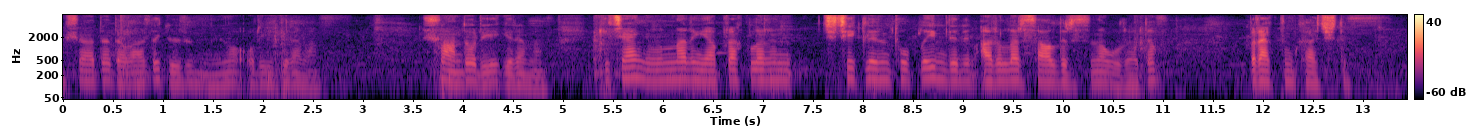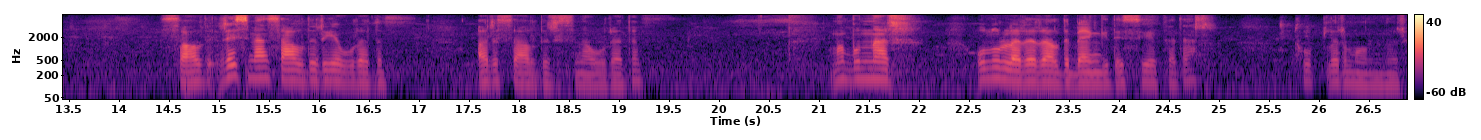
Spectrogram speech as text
Aşağıda da var da görünmüyor. Oraya giremem. Şu anda oraya giremem. Geçen gün bunların yaprakların, çiçeklerini toplayayım dedim. Arılar saldırısına uğradım. Bıraktım kaçtım. Saldı resmen saldırıya uğradım. Arı saldırısına uğradım. Ama bunlar olurlar herhalde ben gidesiye kadar. Toplarım onları.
